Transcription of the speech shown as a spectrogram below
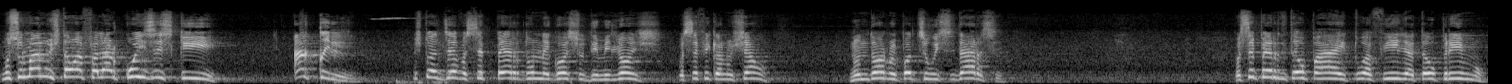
Muçulmanos estão a falar coisas que. Aqil. Estou a dizer, você perde um negócio de milhões, você fica no chão, não dorme, pode suicidar-se. Você perde teu pai, tua filha, teu primo.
